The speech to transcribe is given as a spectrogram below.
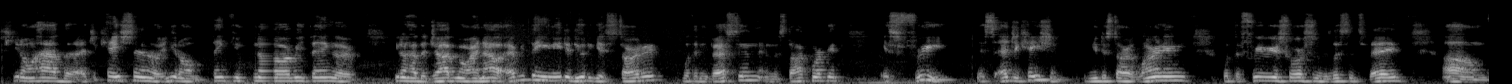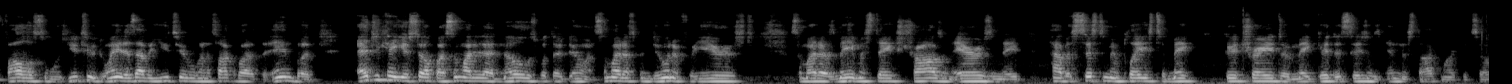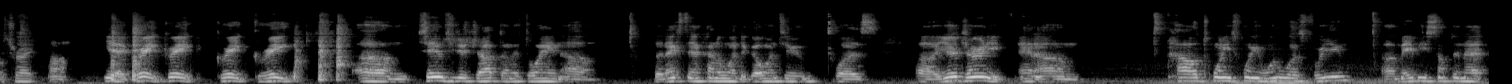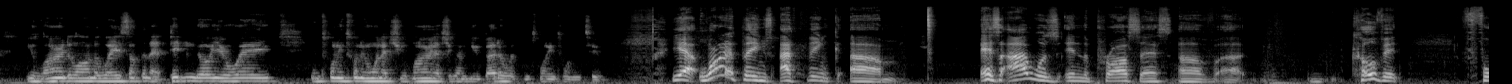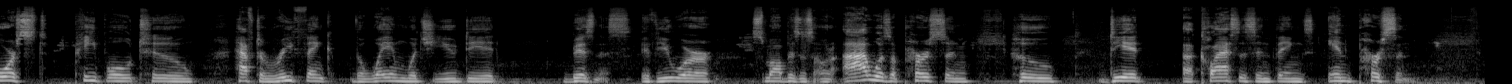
if you don't have the education or you don't think you know everything or you don't have the job right now, everything you need to do to get started with investing in the stock market is free. It's education. You need to start learning with the free resources we listed today. Um, follow someone's YouTube. Duane does have a YouTube we're going to talk about at the end, but educate yourself by somebody that knows what they're doing, somebody that's been doing it for years, somebody that's made mistakes, trials, and errors, and they have a system in place to make good trades or make good decisions in the stock market. So that's right. Um, yeah, great, great, great, great. Um, James, you just dropped on it, Duane. Um, the next thing I kind of wanted to go into was uh, your journey and um, how 2021 was for you. Uh, maybe something that you learned along the way, something that didn't go your way in 2021 that you learned that you're going to do better with in 2022. Yeah, one of the things I think um, as I was in the process of uh, COVID, forced people to have to rethink the way in which you did business. If you were small business owner. I was a person who did uh, classes and things in person,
